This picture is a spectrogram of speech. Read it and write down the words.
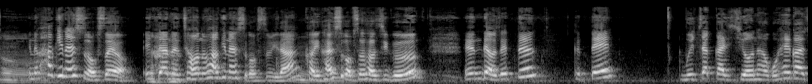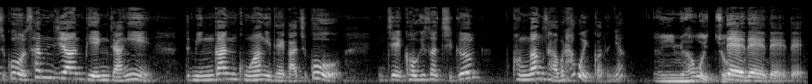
어. 근데 확인할 수는 없어요. 일단은 저는 확인할 수가 없습니다. 거기 갈 수가 없어서 지금. 근데 어쨌든 그때 물자까지 지원하고 해가지고 삼지연 비행장이 또 민간 공항이 돼가지고 이제 거기서 지금 관광 사업을 하고 있거든요. 이미 하고 있죠. 네네네네.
